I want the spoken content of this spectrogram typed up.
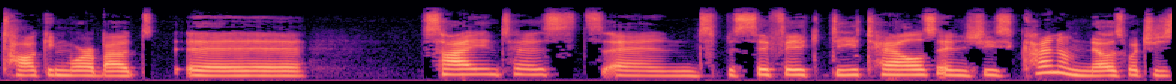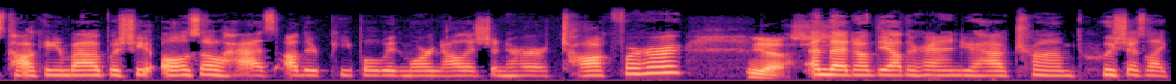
talking more about uh, scientists and specific details, and she kind of knows what she's talking about, but she also has other people with more knowledge than her talk for her. Yes. And then on the other hand, you have Trump, who's just like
